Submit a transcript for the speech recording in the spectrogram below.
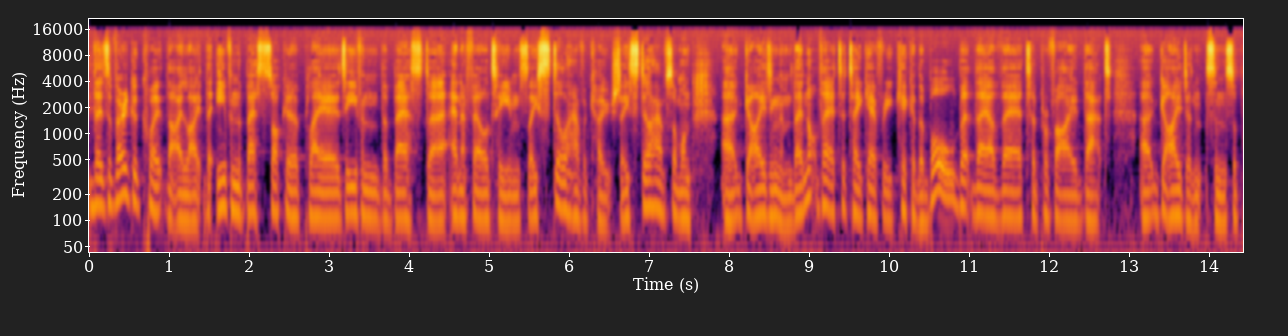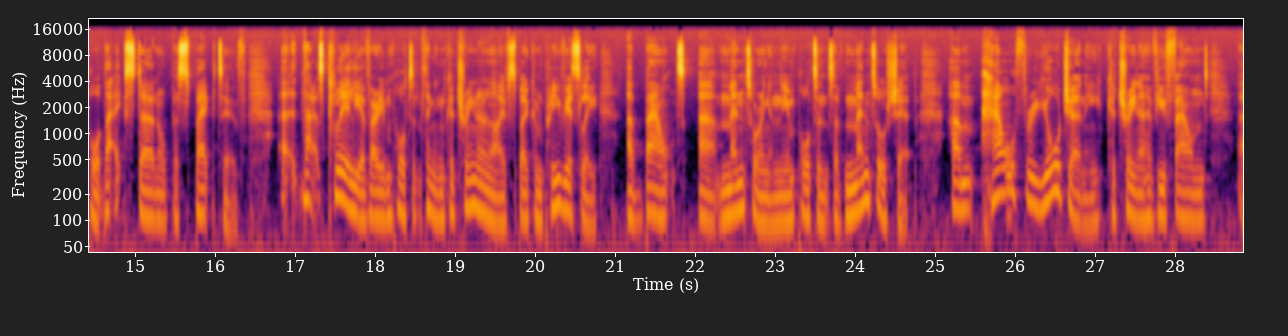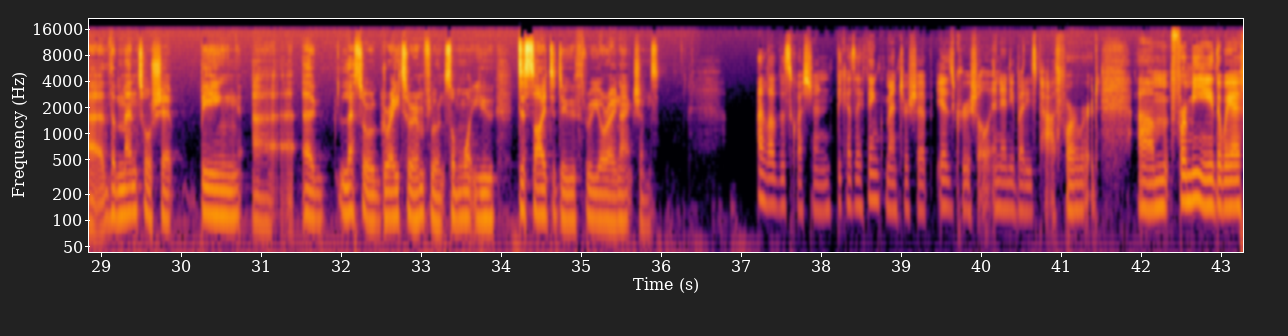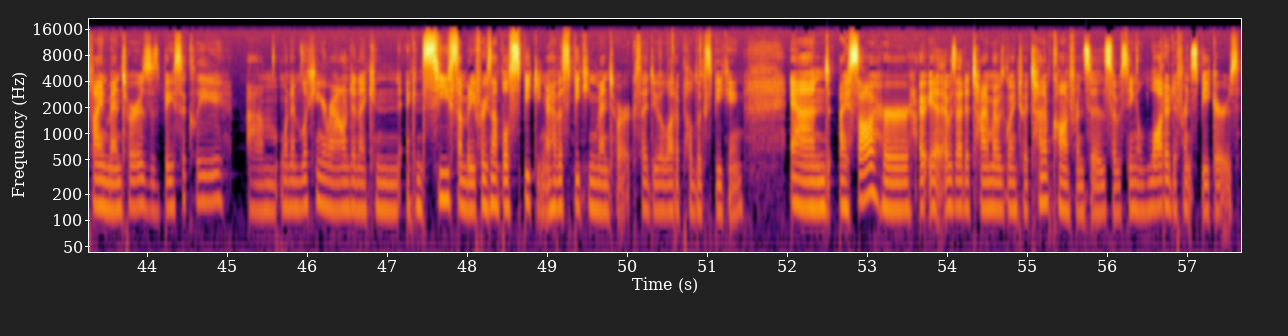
there's a very good quote that I like that even the best soccer players, even the best uh, NFL teams, they still have a coach. They still have someone uh, guiding them. They're not there to take every kick of the ball, but they are there to provide that uh, guidance and support, that external perspective. Uh, that's clearly a very important thing. And Katrina and I have spoken previously about uh, mentoring and the importance of mentorship. Um, how, through your journey, Katrina, have you found uh, the mentorship being uh, a lesser or greater influence on what you decide to do through your own actions? I love this question because I think mentorship is crucial in anybody's path forward. Um, for me, the way I find mentors is basically um, when I'm looking around and I can I can see somebody, for example, speaking. I have a speaking mentor because I do a lot of public speaking, and I saw her. I, I, was at a time where I was going to a ton of conferences, so I was seeing a lot of different speakers,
